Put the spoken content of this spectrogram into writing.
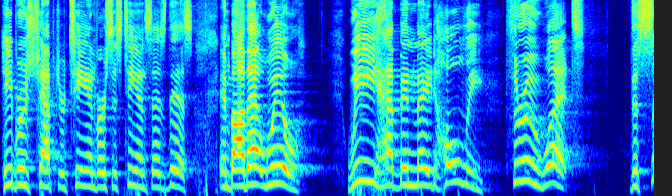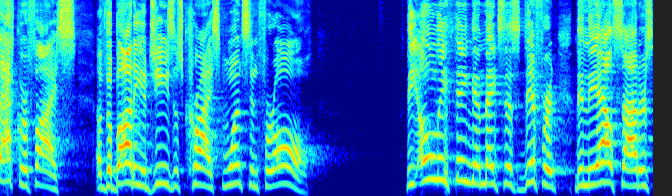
Hebrews chapter 10, verses 10 says this And by that will, we have been made holy through what? The sacrifice of the body of Jesus Christ once and for all. The only thing that makes us different than the outsiders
